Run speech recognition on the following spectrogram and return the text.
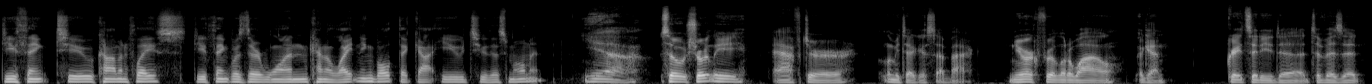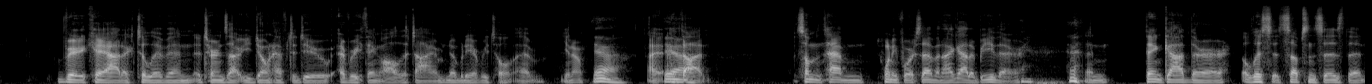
do you think, to Commonplace? Do you think was there one kind of lightning bolt that got you to this moment? Yeah. So shortly after, let me take a step back. New York for a little while. Again, great city to to visit. Very chaotic to live in. It turns out you don't have to do everything all the time. Nobody ever told, you know. Yeah. I, Yeah. I thought something's happened 24 7. I got to be there. and thank God there are illicit substances that,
